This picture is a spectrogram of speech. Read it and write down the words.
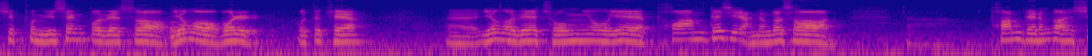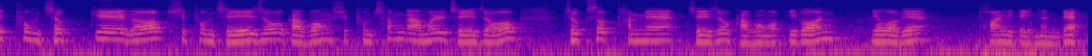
식품위생법에서 영업을 어떻게 에, 영업의 종류에 포함되지 않는 것은 자, 포함되는 건 식품 적계급, 식품 제조 가공, 식품 첨가물 제조업, 적석 판매 제조 가공업 이건 영업에 포함이 되어 있는데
